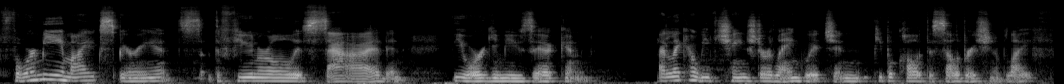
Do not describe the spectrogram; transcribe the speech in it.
For me, my experience, the funeral is sad and the organ music and I like how we've changed our language and people call it the celebration of life.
